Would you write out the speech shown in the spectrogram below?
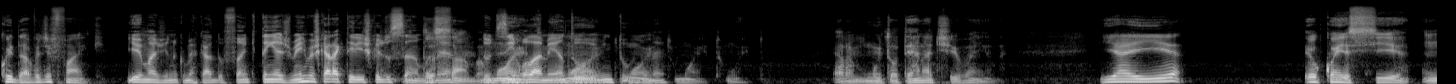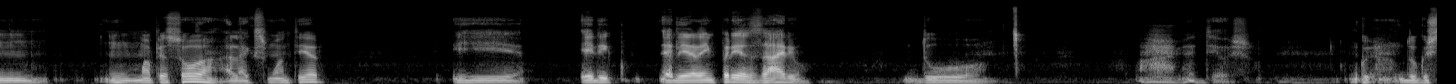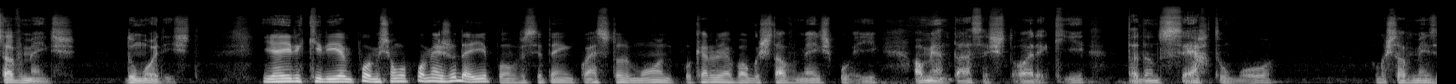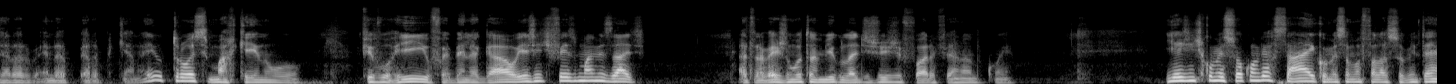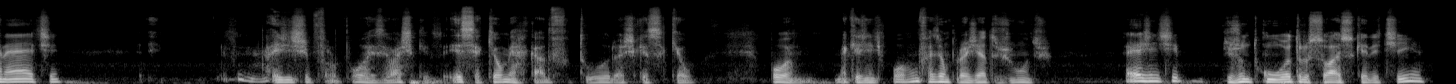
cuidava de funk. E eu imagino que o mercado do funk tem as mesmas características do samba, do né? samba. do muito, desenrolamento muito, em tudo, muito, né? Muito, muito. Era muito alternativo ainda. E aí eu conheci um, um- uma pessoa, Alex Monteiro, e ele, ele era empresário do amigos do Gustavo Mendes, do humorista. E aí ele queria, pô, me chamou, pô, me ajuda aí, pô, você tem, conhece todo mundo, pô, quero levar o Gustavo Mendes por aí, aumentar essa história aqui, tá dando certo o humor. O Gustavo Mendes era, era, era pequeno. Aí eu trouxe, marquei no Vivo Rio, foi bem legal, e a gente fez uma amizade, através de um outro amigo lá de Juiz de Fora, Fernando Cunha. E a gente começou a conversar e começamos a falar sobre internet. Aí a gente falou, pô, eu acho que esse aqui é o mercado futuro, acho que esse aqui é o. Pô, como é que a gente. Pô, vamos fazer um projeto juntos. Aí a gente, junto com outro sócio que ele tinha,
